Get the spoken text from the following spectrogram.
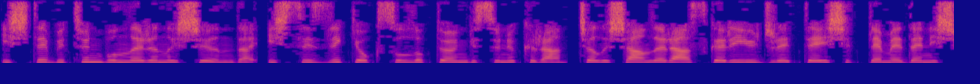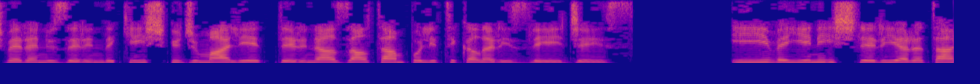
İşte bütün bunların ışığında, işsizlik yoksulluk döngüsünü kıran, çalışanları asgari ücrette eşitlemeden işveren üzerindeki iş gücü maliyetlerini azaltan politikalar izleyeceğiz. İyi ve yeni işleri yaratan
